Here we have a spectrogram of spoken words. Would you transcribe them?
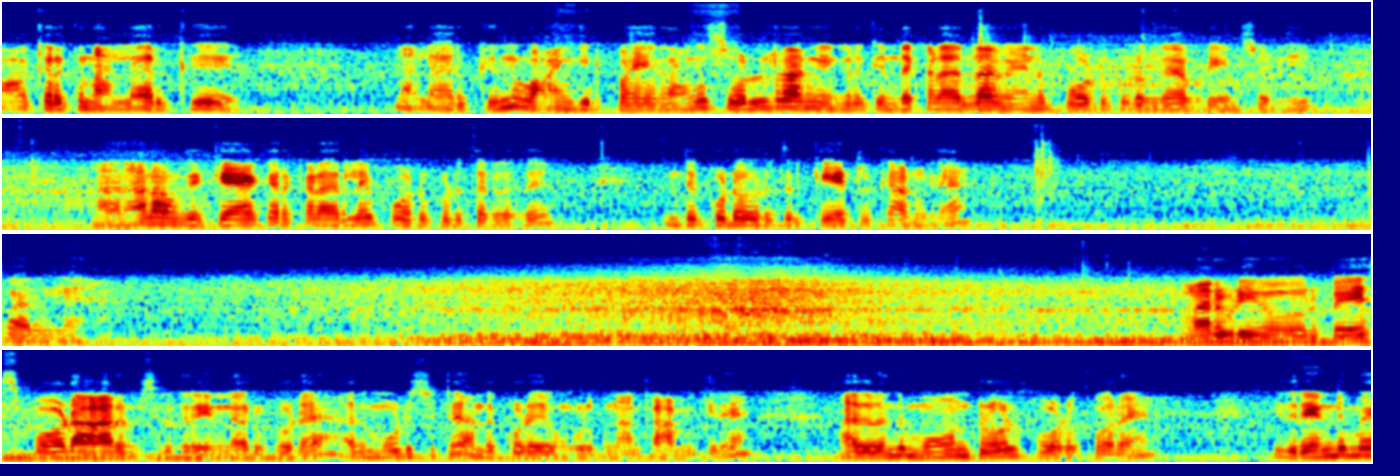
பார்க்குறக்கு நல்லா இருக்குது நல்லா இருக்குதுன்னு வாங்கிட்டு போயிடுறாங்க. சொல்கிறாங்க எங்களுக்கு இந்த கலர் தான் வேணும் போட்டு கொடுங்க அப்படின்னு சொல்லி. அதனால் அவங்க கேட்குற கலர்லேயே போட்டு கொடுத்துட்றது இந்த கூட ஒருத்தர் கேட்டிருக்காங்க. பாருங்களேன். மறுபடியும் ஒரு பேஸ் போட ஆரம்பிச்சிருக்கிற இன்னொரு கூடை. அது முடிச்சுட்டு அந்த கூடையை உங்களுக்கு நான் காமிக்கிறேன். அது வந்து மூணு ரோல் போட போகிறேன் இது ரெண்டுமே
